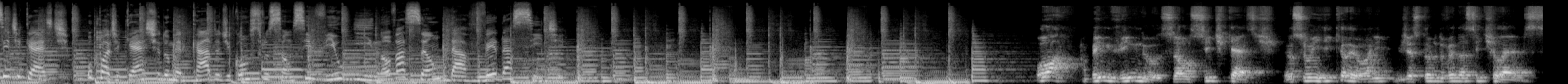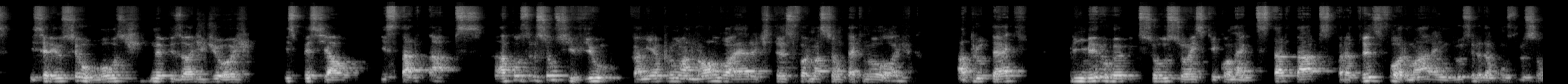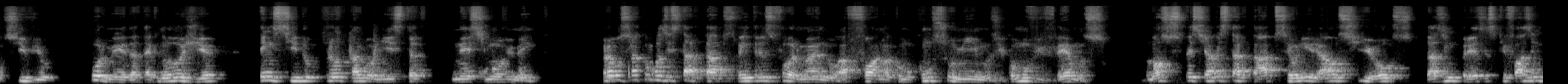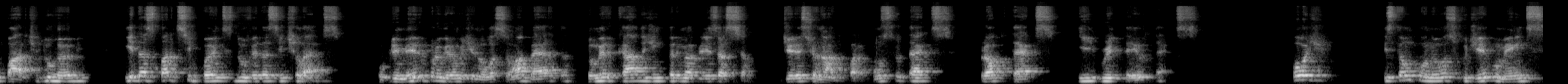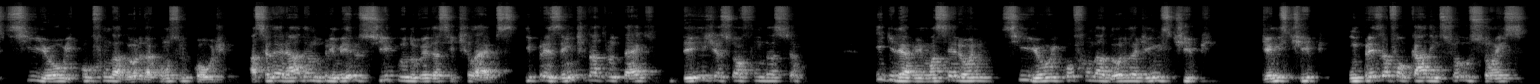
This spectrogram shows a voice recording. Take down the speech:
CityCast, o podcast do mercado de construção civil e inovação da Veda City. Olá, bem-vindos ao CityCast. Eu sou Henrique Leone, gestor do Veda City Labs, e serei o seu host no episódio de hoje, especial Startups. A construção civil caminha para uma nova era de transformação tecnológica. A TruTech primeiro hub de soluções que conecta startups para transformar a indústria da construção civil por meio da tecnologia, tem sido protagonista nesse movimento. Para mostrar como as startups vêm transformando a forma como consumimos e como vivemos, o nosso especial Startups reunirá os CEOs das empresas que fazem parte do Hub e das participantes do Veda City Labs, o primeiro programa de inovação aberta do mercado de impermeabilização, direcionado para Construtex, PropTechs e Retail Techs. Hoje, estão conosco Diego Mendes, CEO e cofundador da ConstruCode, acelerada no primeiro ciclo do Veda City Labs e presente na Trutec desde a sua fundação. E Guilherme Maceroni, CEO e cofundador da James Chip. James Chip, empresa focada em soluções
